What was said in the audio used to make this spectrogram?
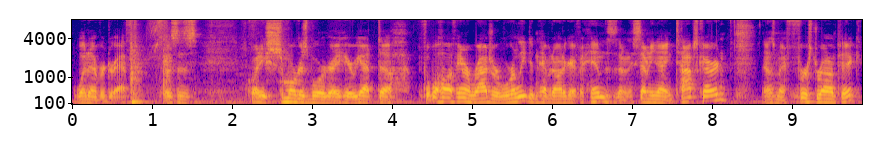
whatever draft. So this is quite a smorgasbord right here. We got uh, Football Hall of Famer Roger Wehrli. Didn't have an autograph of him. This is on a 79 Topps card. That was my first round pick.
